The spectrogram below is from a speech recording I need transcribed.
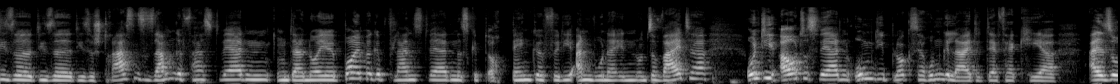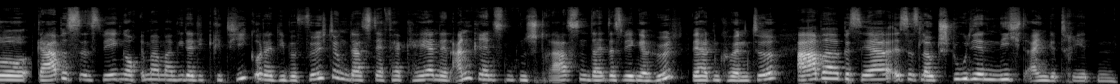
diese, diese, diese Straßen zusammengefasst werden und da neue Bäume gepflanzt werden. Es gibt auch Bänke für die AnwohnerInnen und so weiter. Und die Autos werden um die Blocks herumgeleitet, der Verkehr. Also gab es deswegen auch immer mal wieder die Kritik oder die Befürchtung, dass der Verkehr in den angrenzenden Straßen deswegen erhöht werden könnte. Aber bisher ist es laut Studien nicht eingetreten.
